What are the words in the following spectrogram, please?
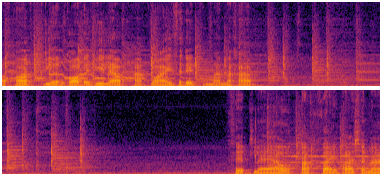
อทอดเหลืองกรอบได้ที่แล้วพักไว้เสด็จน้ำมันนะครับ เสร็จแล้วตักใส่ภาชนะ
